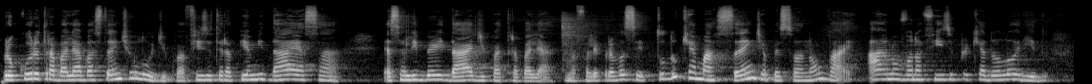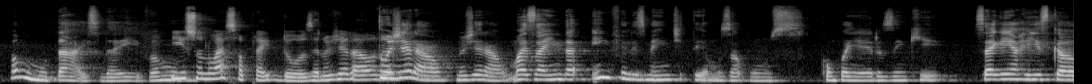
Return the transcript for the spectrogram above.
procuro trabalhar bastante o lúdico. A fisioterapia me dá essa essa liberdade para trabalhar. Como eu falei para você, tudo que é maçante a pessoa não vai. Ah, eu não vou na fisio porque é dolorido. Vamos mudar isso daí? Vamos. Isso não é só para idoso, é no geral, né? No geral, no geral. Mas ainda, infelizmente, temos alguns companheiros em que seguem a risca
